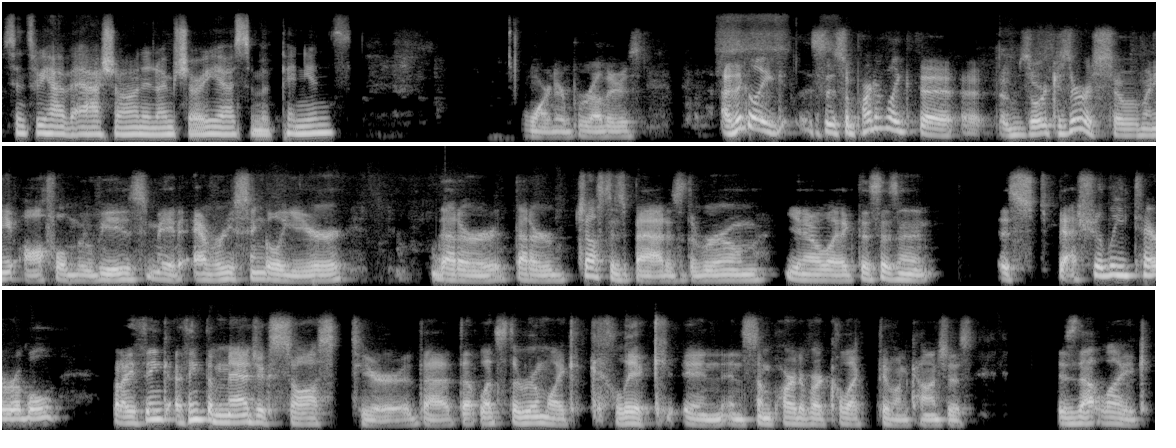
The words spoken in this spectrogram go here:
Since we have Ash on, and I'm sure he has some opinions. Warner Brothers. I think like so, so part of like the uh, absorb because there are so many awful movies made every single year that are that are just as bad as The Room. You know, like this isn't especially terrible, but I think I think the magic sauce here that that lets the room like click in in some part of our collective unconscious is that like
